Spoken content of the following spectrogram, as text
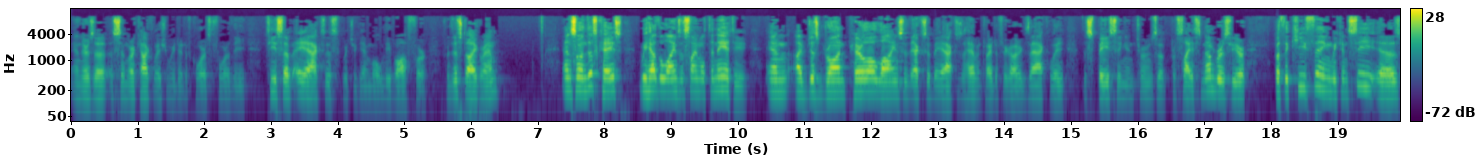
And there's a, a similar calculation we did, of course, for the t sub a axis, which again we'll leave off for, for this diagram. And so in this case, we have the lines of simultaneity. And I've just drawn parallel lines to the x sub a axis. I haven't tried to figure out exactly the spacing in terms of precise numbers here. But the key thing we can see is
